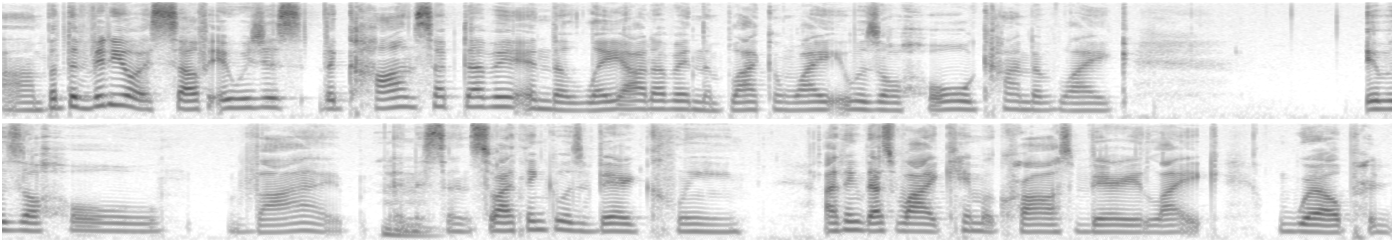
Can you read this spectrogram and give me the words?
Um, but the video itself, it was just the concept of it and the layout of it and the black and white. It was a whole kind of like, it was a whole vibe in a Mhm. sense. So I think it was very clean. I think that's why it came across very like well pro-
